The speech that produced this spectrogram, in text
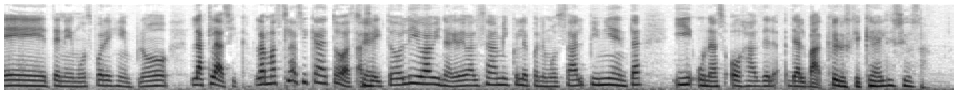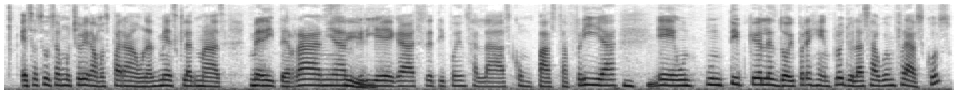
eh, tenemos, por ejemplo, la clásica, la más clásica de todas, Sí. aceite de oliva, vinagre balsámico, le ponemos sal, pimienta y unas hojas de, de albahaca. Pero es que queda deliciosa. Eso se usa mucho, digamos, para unas mezclas más mediterráneas, Sí. griegas, ese tipo de ensaladas con pasta fría. Eh, un, un tip que les doy, por ejemplo, yo las hago en frascos,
